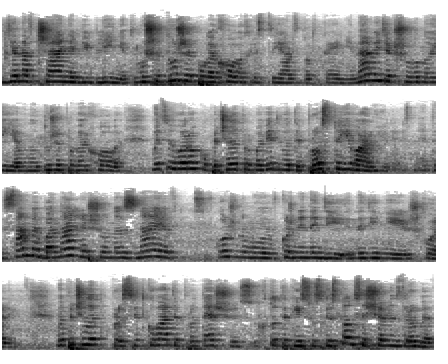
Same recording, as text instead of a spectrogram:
Є навчання біблійні, тому що дуже поверхове християнство в Кенії. Навіть якщо воно і є, воно дуже поверхове. Ми цього року почали проповідувати просто Євангеліє. Знаєте, саме банальне, що у нас знає в кожному в кожній надій, надійній школі. Ми почали просвідкувати про те, що хто такий Ісус Христос і що Він зробив.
